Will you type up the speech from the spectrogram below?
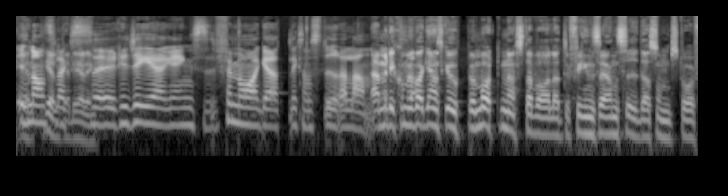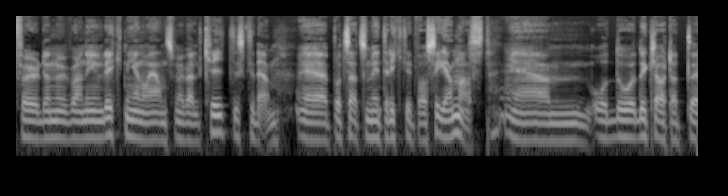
I någon slags eh, regeringsförmåga att liksom styra landet? Ja, men det kommer så. vara ganska uppenbart i nästa val att det finns en sida som står för den nuvarande inriktningen och en som är väldigt kritisk till den. Eh, på ett sätt som det inte riktigt var senast. Eh, och då det är klart att... Eh,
